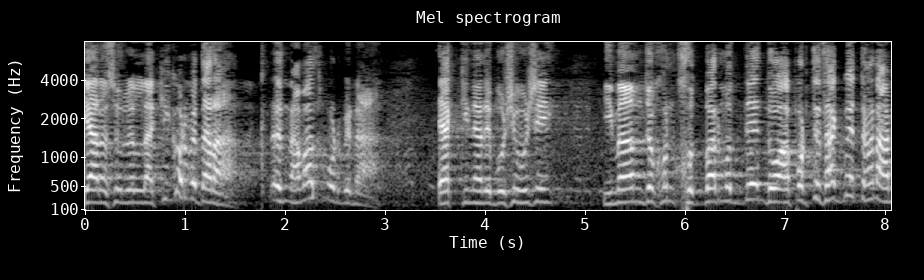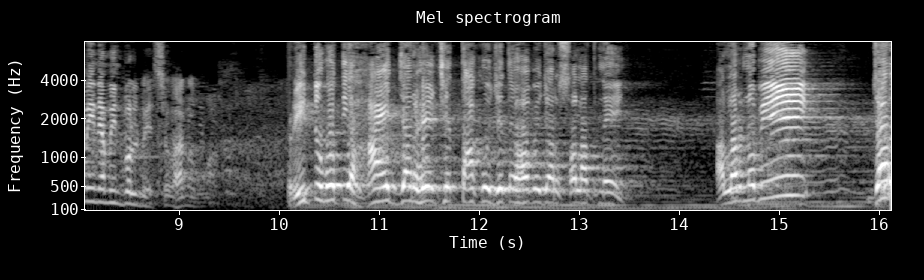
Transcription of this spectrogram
ইয়া রসুল্লাহ কি করবে তারা? নামাজ পড়বে না। এক কিনারে বসে বসে ইমাম যখন খোদবার মধ্যে দোয়া পড়তে থাকবে তখন আমিন আমিন বলবে সুবহানাল্লাহ। ঋতুবতী হায়ের যার হয়েছে, তাকেও যেতে হবে যার সলাৎ নেই। আল্লাহর নবী যার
